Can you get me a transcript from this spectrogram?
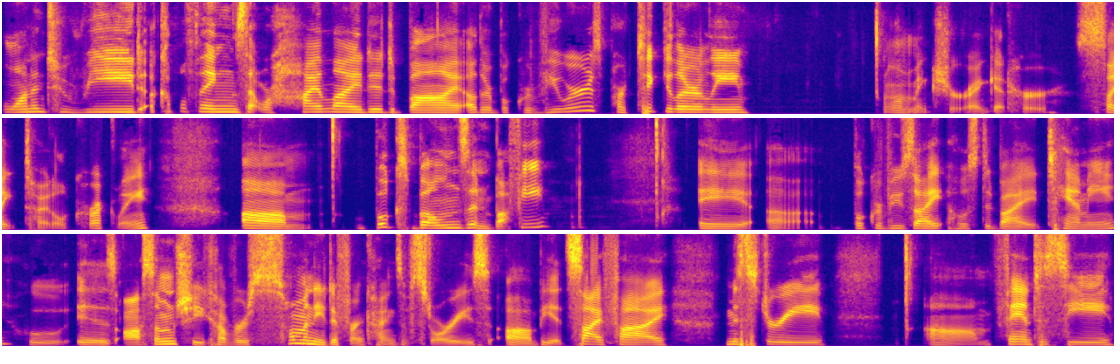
wanted to read a couple things that were highlighted by other book reviewers, particularly. I want to make sure I get her site title correctly. Um, Books, Bones, and Buffy, a uh, book review site hosted by Tammy, who is awesome. She covers so many different kinds of stories, uh, be it sci fi, mystery, um, fantasy.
